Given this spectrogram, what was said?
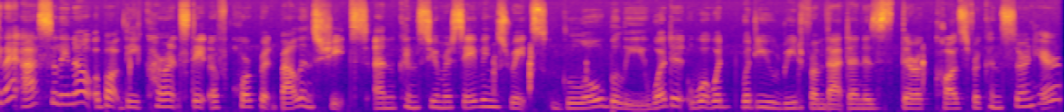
Can I ask Selena about the current state of corporate balance sheets and consumer savings rates globally? What, did, what, what, what do you read from that, and is there a cause for concern here?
